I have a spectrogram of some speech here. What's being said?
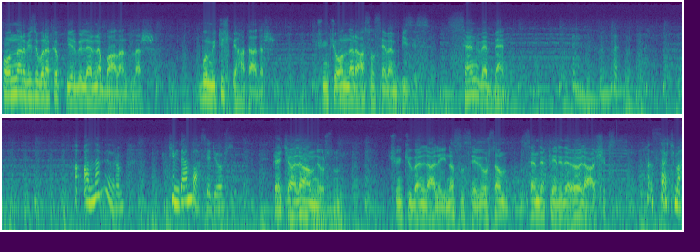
Onlar bizi bırakıp birbirlerine bağlandılar. Bu müthiş bir hatadır. Çünkü onları asıl seven biziz. Sen ve ben. Anlamıyorum. Kimden bahsediyorsun? Pekala anlıyorsun. Çünkü ben Lale'yi nasıl seviyorsam, sen de Feride öyle aşıksın. Saçma.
